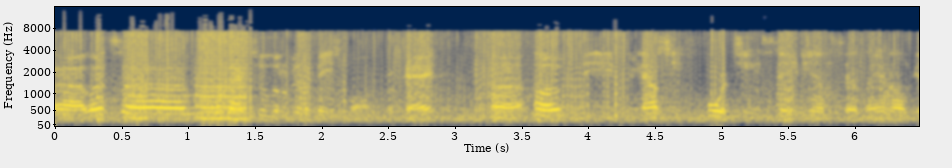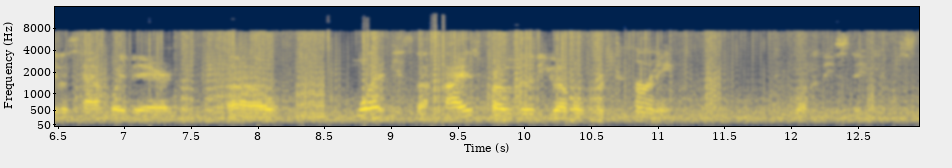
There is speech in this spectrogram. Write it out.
uh, let's uh, let's go back to a little bit of baseball, okay? Uh, of the, we now see 14 stadiums. Atlanta will get us halfway there. Uh, what is the highest probability you have of returning to one of these stadiums?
